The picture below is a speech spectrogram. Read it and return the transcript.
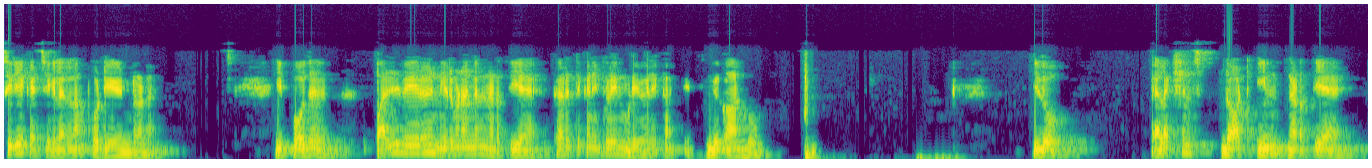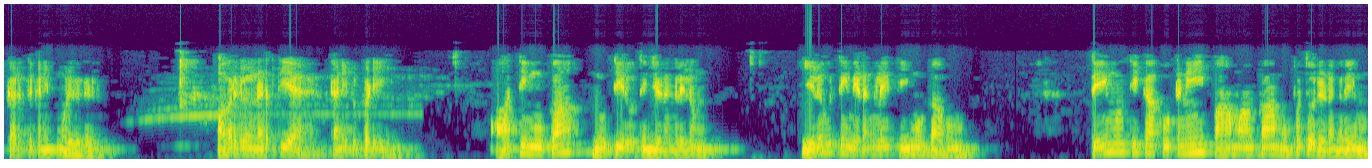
சிறிய கட்சிகள் எல்லாம் போட்டியிடுகின்றன. இப்போது பல்வேறு நிறுவனங்கள் நடத்திய கருத்து கணிப்புகளின் முடிவுகளை இங்கு காண்போம். இதோ எலெக்ஷன்ஸ் டாட் இன் நடத்திய கருத்து கணிப்பு முடிவுகள். அவர்கள் நடத்திய கணிப்புப்படி அதிமுக நூத்தி இருபத்தஞ்சு இடங்களிலும் எழுபத்தைந்து இடங்களை திமுகவும் தேமுதிக கூட்டணி பாமக முப்பத்தோரு இடங்களையும்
